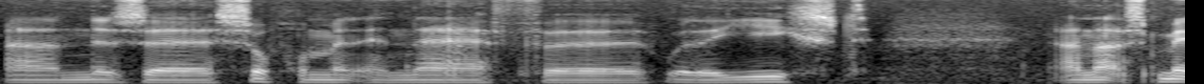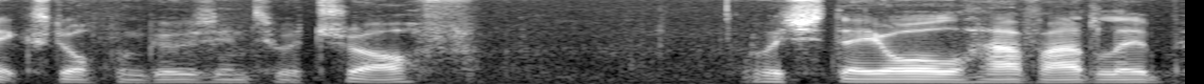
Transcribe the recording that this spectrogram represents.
and there's a supplement in there for with a yeast and that's mixed up and goes into a trough, which they all have ad lib,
